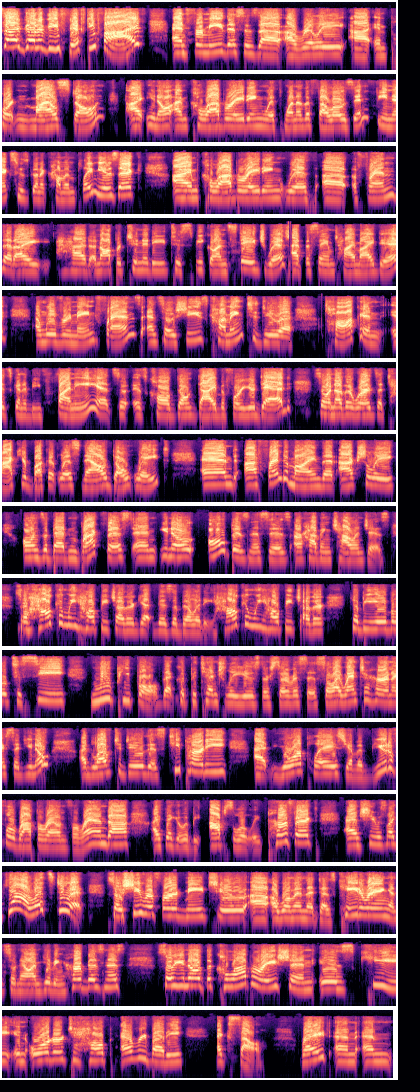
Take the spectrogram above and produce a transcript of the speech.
I'm going to be 55. And for me, this is a, a really uh, important milestone. I, you know, I'm collaborating with one of the fellows in Phoenix who's going to come and play music. I'm collaborating with uh, a friend that I had an opportunity to speak on stage with at the same time I did. And we've remained friends. And so she's coming to do a talk and it's going to be funny. It's, it's called Don't Die Before You're Dead. So, in other words, attack your bucket list now, don't wait. And a friend of mine that actually owns a bed and breakfast and you know all businesses are having challenges. So, how can we help each other get visibility? How can we help each other to be able to see new people that could potentially use their services? So, I went to her and I said, You know, I'd love to do this tea party at your place. You have a beautiful wraparound veranda. I think it would be absolutely perfect. And she was like, Yeah, let's do it. So, she referred me to uh, a woman that does catering. And so now I'm giving her business. So, you know, the collaboration is key in order to help everybody excel, right? And and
